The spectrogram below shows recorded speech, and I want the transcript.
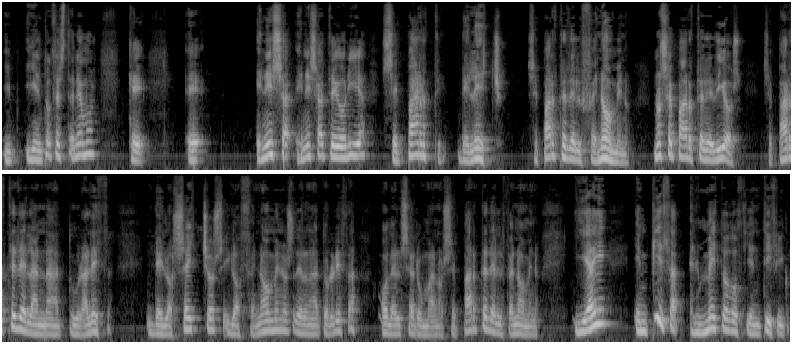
Y, entonces tenemos que en esa, en esa teoría se parte del hecho, se parte del fenómeno, no se parte de Dios, se parte de la naturaleza, de los hechos y los fenómenos de la naturaleza o del ser humano, se parte del fenómeno. Y ahí empieza el método científico.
